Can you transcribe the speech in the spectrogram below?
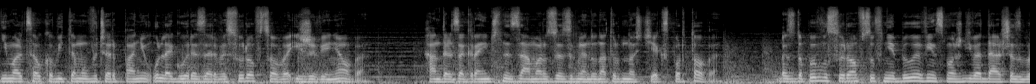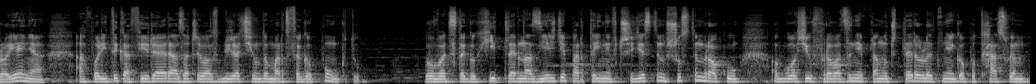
niemal całkowitemu wyczerpaniu uległy rezerwy surowcowe i żywieniowe. Handel zagraniczny zamarł ze względu na trudności eksportowe. Bez dopływu surowców nie były więc możliwe dalsze zbrojenia, a polityka Führera zaczęła zbliżać się do martwego punktu. Wobec tego Hitler na zjeździe partyjnym w 1936 roku ogłosił wprowadzenie planu czteroletniego pod hasłem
